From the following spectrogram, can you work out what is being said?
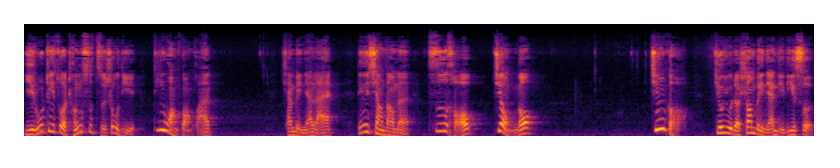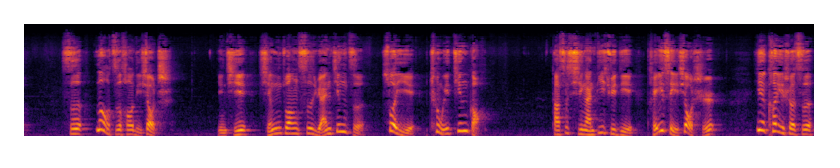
一如这座城市之首的帝王光环，千百年来令乡党们自豪骄傲。金糕就有着上百年的历史，是老字号的小吃，因其形状是圆镜子，所以。称为京糕，它是西安地区的特色小吃，也可以说是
